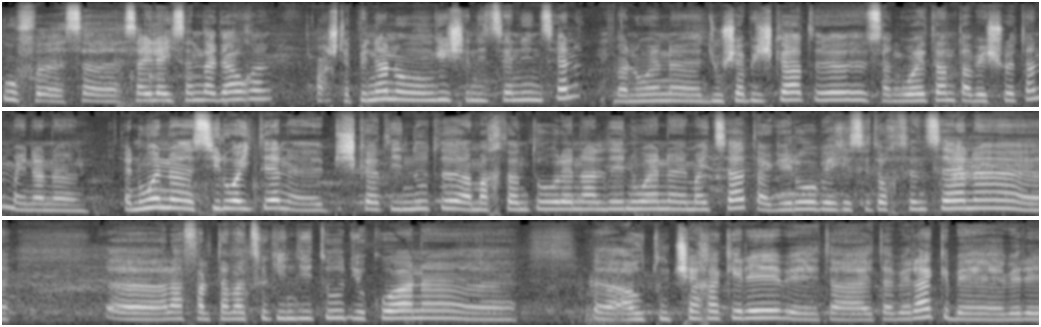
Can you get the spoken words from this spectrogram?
Uf, zaila izan da gaur. Astepenan ongi senditzen nintzen. Ba nuen juxa pixkat, zangoetan eta besuetan, baina nuen zirua iten pixkat indut amartantu horren alde nuen emaitza, eta gero behiz etortzen zen, ala falta batzuk inditu jokoan, autu txarrak ere, eta, eta berak, be, bere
